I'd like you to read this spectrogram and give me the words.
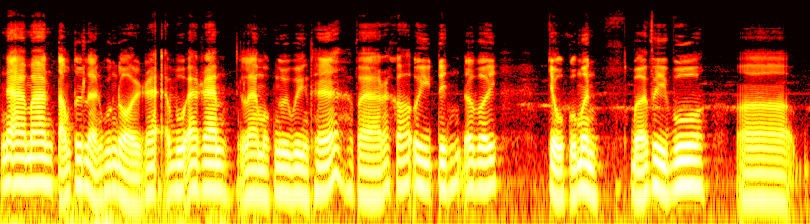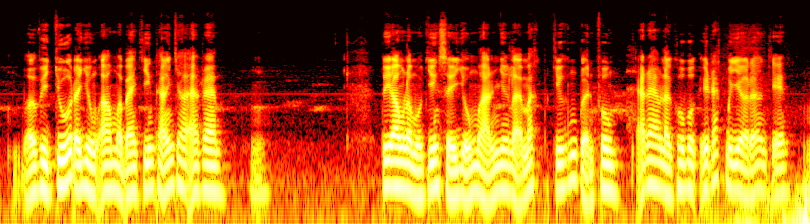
Naaman, tổng tư lệnh quân đội vua Aram là một người quyền thế và rất có uy tín đối với chủ của mình bởi vì vua uh, bởi vì Chúa đã dùng ông mà ban chiến thắng cho Aram. Ừ. Tuy ông là một chiến sĩ dũng mạnh nhưng lại mắc chứng bệnh phung Aram là khu vực Iraq bây giờ đó anh chị em. Ừ.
